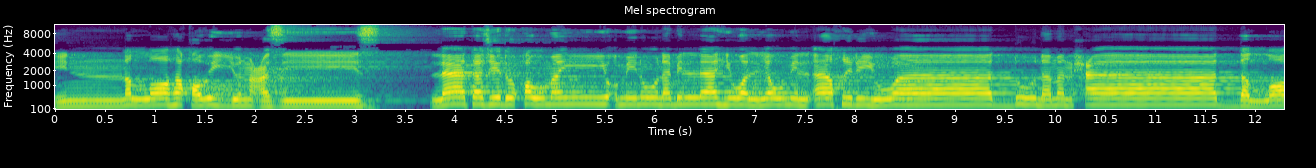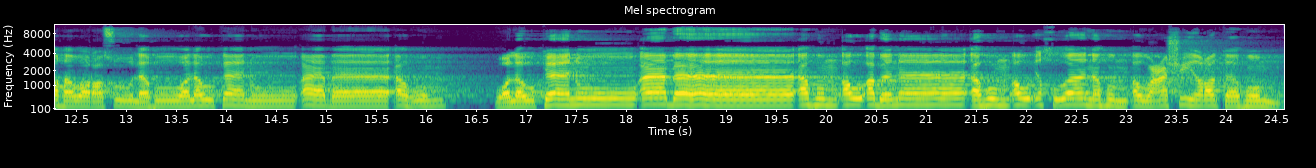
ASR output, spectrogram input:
ان الله قوي عزيز لا تجد قوما يؤمنون بالله واليوم الآخر يوادون من حاد الله ورسوله ولو كانوا اباءهم ولو كانوا آباءهم أو أبناءهم أو إخوانهم أو عشيرتهم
